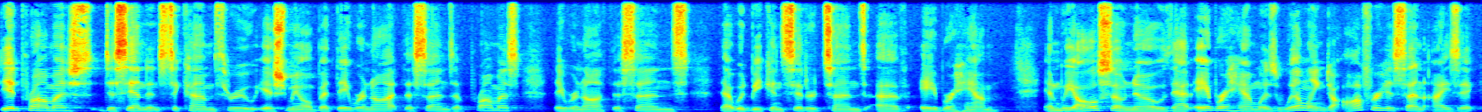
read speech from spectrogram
did promise descendants to come through Ishmael, but they were not the sons of promise. They were not the sons that would be considered sons of Abraham. And we also know that Abraham was willing to offer his son Isaac.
